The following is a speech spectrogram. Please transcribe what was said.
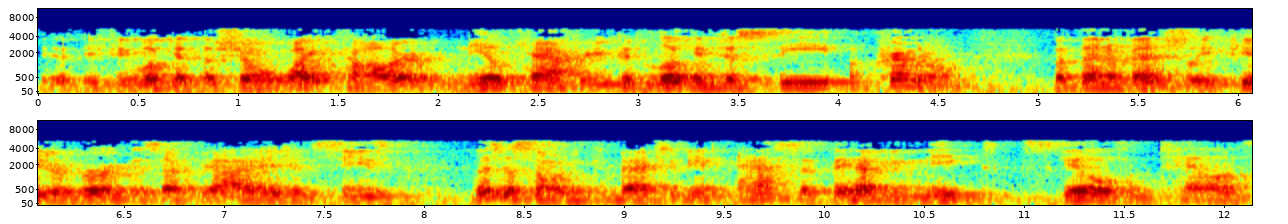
if you look at the show White Collar, Neal Caffrey, you could look and just see a criminal. But then eventually, Peter Burke, this FBI agent, sees this is someone who can actually be an asset. They have unique skills and talents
